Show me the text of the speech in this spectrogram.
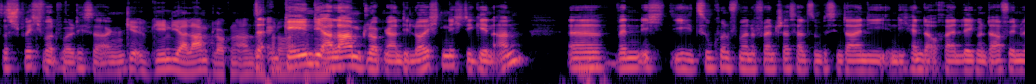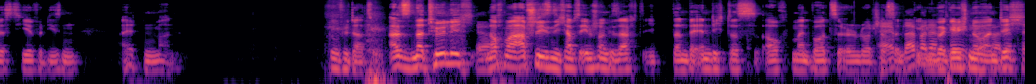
das Sprichwort wollte ich sagen. Ge gehen die Alarmglocken an? Gehen die Alarmglocken an. Die leuchten nicht, die gehen an. Äh, wenn ich die Zukunft meiner Franchise halt so ein bisschen da in die, in die Hände auch reinlege und dafür investiere für diesen alten Mann. So viel dazu. Also natürlich, ja. nochmal abschließend, ich habe es eben schon gesagt, ich, dann beende ich das auch mein Wort zu Aaron Rodgers. Ja, dann übergebe ich nur an dich.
